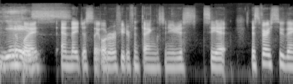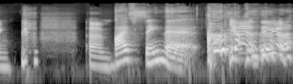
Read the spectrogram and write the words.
Yes. the place and they just like order a few different things and you just see it. It's very soothing. um I've seen that. yeah, there you go.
